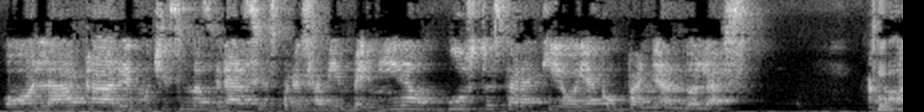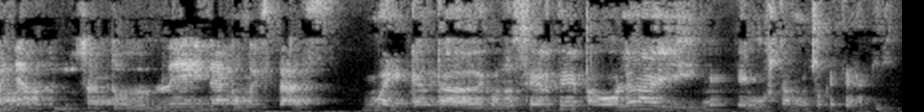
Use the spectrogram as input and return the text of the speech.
Hola Karen, muchísimas gracias por esa bienvenida. Un gusto estar aquí hoy acompañándolas. Acompañándolos a todos. Neida, ¿cómo estás? Muy encantada de conocerte, Paola, y me gusta mucho que estés aquí.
